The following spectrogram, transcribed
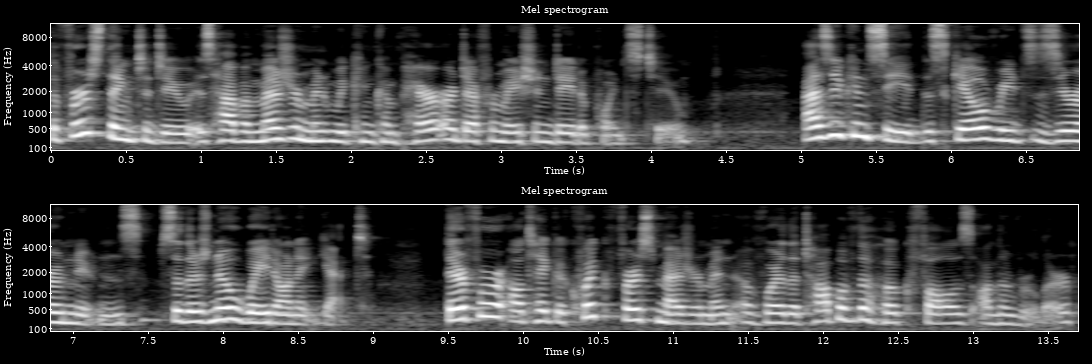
The first thing to do is have a measurement we can compare our deformation data points to. As you can see, the scale reads 0 newtons, so there's no weight on it yet. Therefore, I'll take a quick first measurement of where the top of the hook falls on the ruler.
